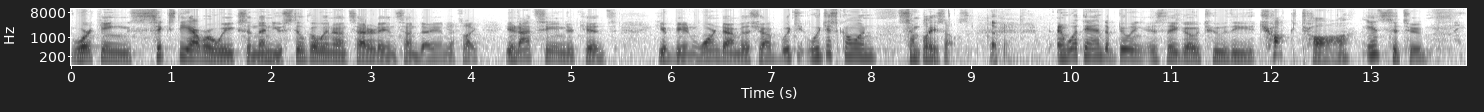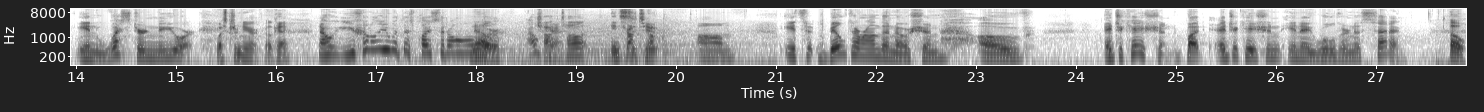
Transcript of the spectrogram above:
Working 60 hour weeks and then you still go in on Saturday and Sunday, and it's like you're not seeing your kids, you're being worn down by the shop. We're, we're just going someplace else. Okay. And what they end up doing is they go to the Chautauqua Institute in Western New York. Western New York. Okay. Now, you familiar with this place at all? No. or- okay. Chautauqua Institute. Um, it's built around the notion of education, but education in a wilderness setting. Oh,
